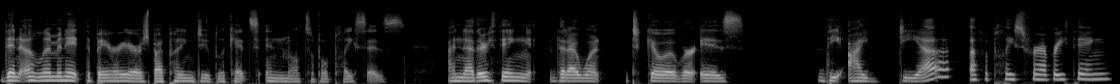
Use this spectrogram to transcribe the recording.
then eliminate the barriers by putting duplicates in multiple places. Another thing that I want to go over is the idea of a place for everything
